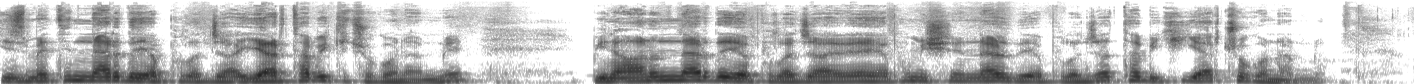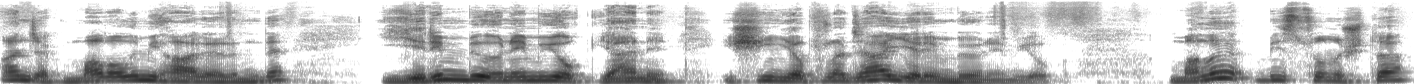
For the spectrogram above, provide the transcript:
Hizmetin nerede yapılacağı yer tabii ki çok önemli. Binanın nerede yapılacağı veya yapım işinin nerede yapılacağı tabii ki yer çok önemli. Ancak mal alım ihalelerinde yerin bir önemi yok. Yani işin yapılacağı yerin bir önemi yok. Malı biz sonuçta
